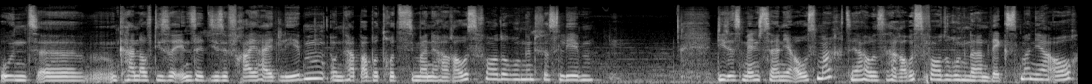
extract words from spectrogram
und äh, kann auf dieser Insel diese Freiheit leben und habe aber trotzdem meine Herausforderungen fürs Leben die das Menschsein ja ausmacht. Ja, aus Herausforderungen, dann wächst man ja auch.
